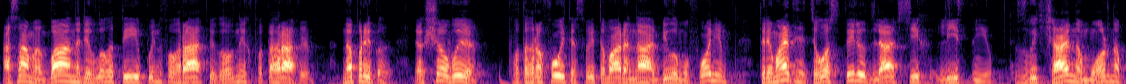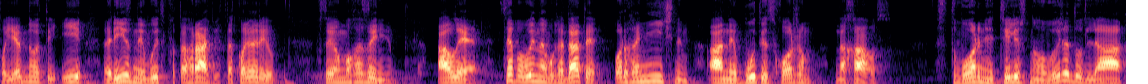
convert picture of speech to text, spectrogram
а саме банерів, логотипу, інфографій, головних фотографій. Наприклад, якщо ви фотографуєте свої товари на білому фоні, тримайтеся цього стилю для всіх лістингів. Звичайно, можна поєднувати і різний вид фотографій та кольорів в своєму магазині. Але це повинно виглядати органічним, а не бути схожим на хаос. Створення цілісного вигляду для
